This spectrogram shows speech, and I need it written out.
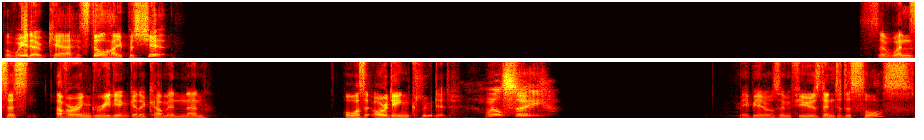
But we don't care, it's still hype as shit. So when's this other ingredient gonna come in then? Or was it already included? We'll see. Maybe it was infused into the sauce?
